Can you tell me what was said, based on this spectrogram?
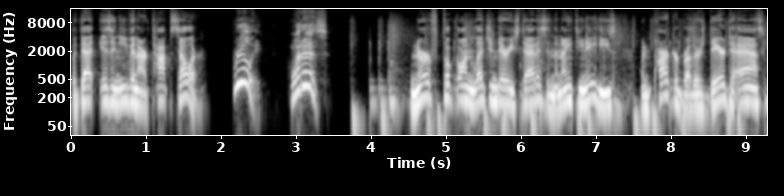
But that isn't even our top seller. Really? What is? Nerf took on legendary status in the 1980s when Parker Brothers dared to ask,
